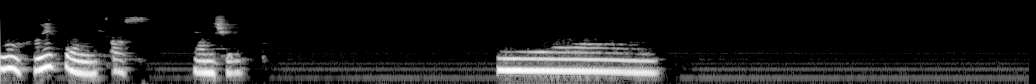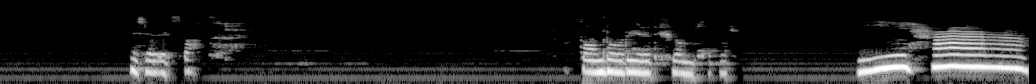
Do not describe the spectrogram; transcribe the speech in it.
Ooh, free falling az. Yanlış yere gittim. Hmm. Neyse restart. Tam doğru yere düşüyorum bu sefer. Yiha.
